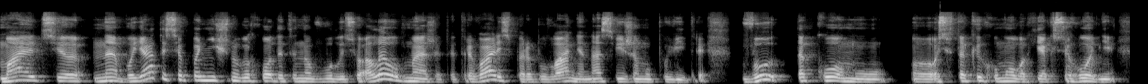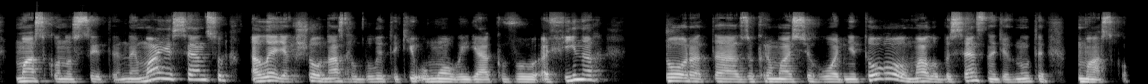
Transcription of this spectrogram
мають е, не боятися панічно виходити на вулицю, але обмежити тривалість перебування на свіжому повітрі. В такому ось в таких умовах, як сьогодні, маску носити немає сенсу. Але якщо у нас були такі умови, як в Афінах. Вчора та, зокрема, сьогодні, то мало би сенс надягнути маску.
